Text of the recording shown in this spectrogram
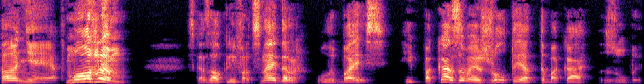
«О нет, можем!» сказал Клиффорд Снайдер, улыбаясь и показывая желтые от табака зубы.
